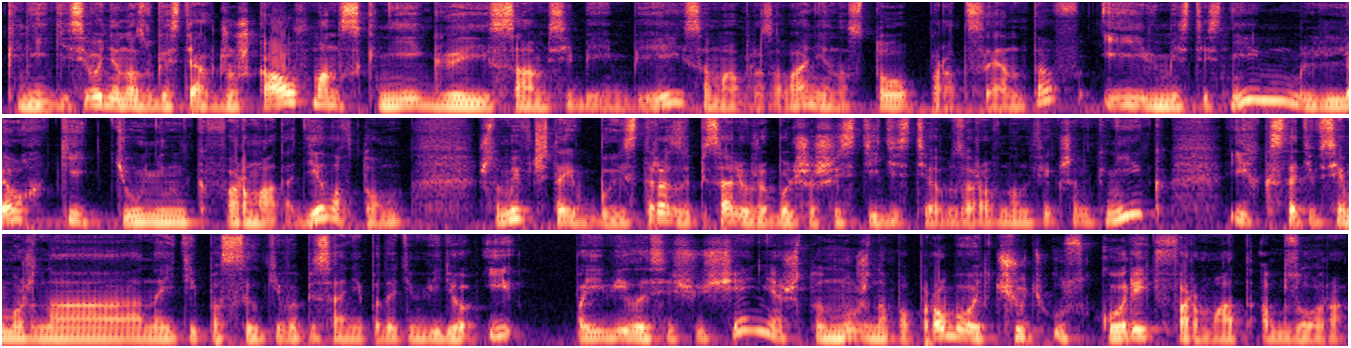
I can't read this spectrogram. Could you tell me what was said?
книги. Сегодня у нас в гостях Джош Кауфман с книгой «Сам себе MBA. Самообразование на 100%» и вместе с ним легкий тюнинг формата. Дело в том, что мы в «Читай быстро» записали уже больше 60 обзоров нонфикшн книг. Их, кстати, все можно найти по ссылке в описании под этим видео. И появилось ощущение, что нужно попробовать чуть ускорить формат обзора,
